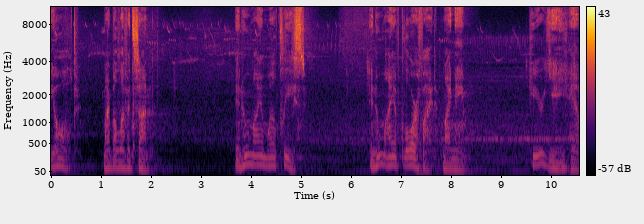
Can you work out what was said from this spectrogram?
Behold, my beloved Son, in whom I am well pleased, in whom I have glorified my name. Hear ye him.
